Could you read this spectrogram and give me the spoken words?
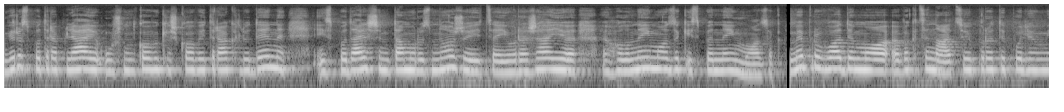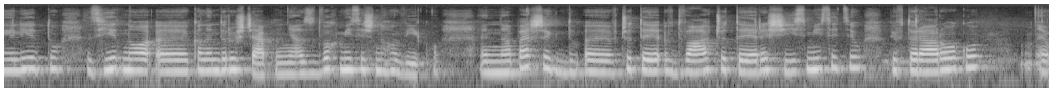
Вірус потрапляє у шлунково-кишковий тракт людини і з подальшим там розмножується і уражає головний мозок і спинний мозок. Ми проводимо вакцинацію проти поліоміеліту згідно е, календарю щеплення з двохмісячного віку. На перших е, в 4, в 2, 4, 6 місяців, півтора року, е,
